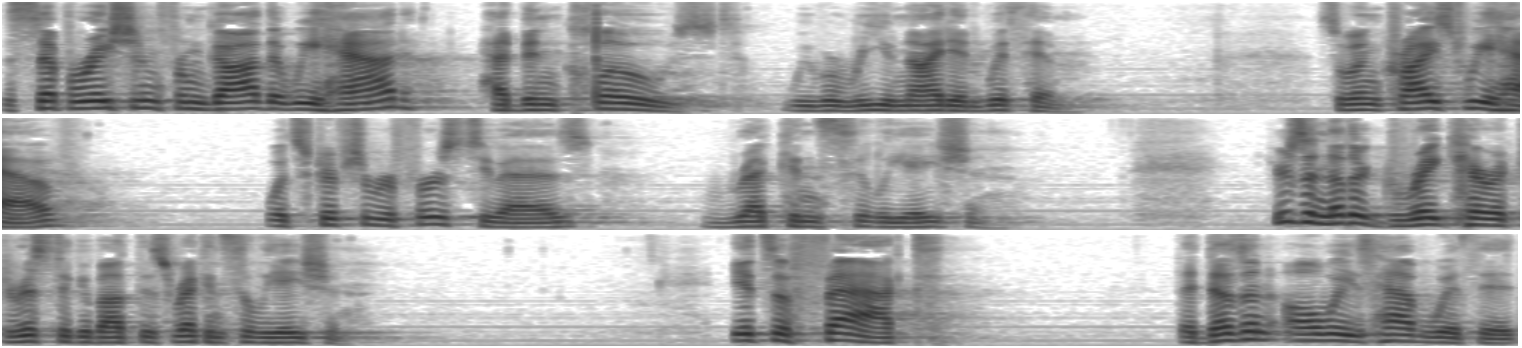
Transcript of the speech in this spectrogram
The separation from God that we had had been closed. We were reunited with Him. So in Christ we have what Scripture refers to as reconciliation. Here's another great characteristic about this reconciliation it's a fact that doesn't always have with it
